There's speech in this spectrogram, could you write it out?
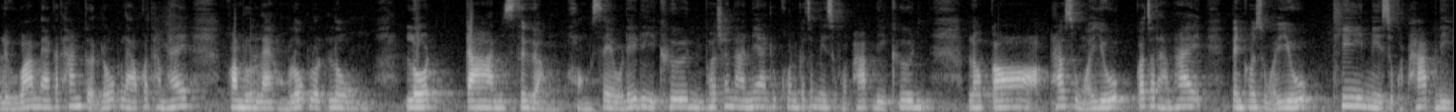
หรือว่าแม้กระทั่งเกิดโรคแล้วก็ทำให้ความรุนแรงของโรคลดลง ลดการเสื่อมของเซลล์ได้ดีขึ้น เพราะฉะนั้นเนี่ยทุกคนก็จะมีสุขภาพดีขึ้น แล้วก็ถ้าสูงอายุก็จะทำให้เป็นคนสูงอายุที่มีสุขภาพดี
